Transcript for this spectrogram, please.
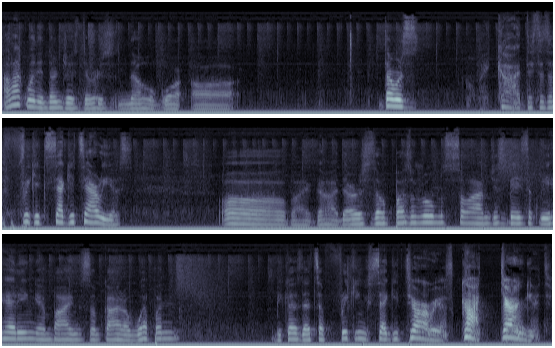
I like when in dungeons there is no uh there was oh my god this is a freaking Sagittare oh my god there's no puzzle rooms so I'm just basically heading and buying some kind of weapon because that's a freaking Sagittare god dang it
